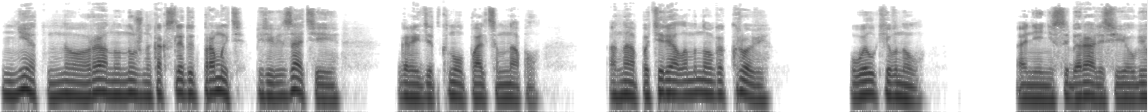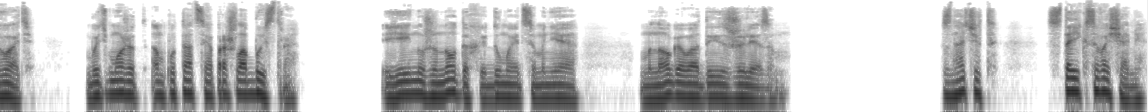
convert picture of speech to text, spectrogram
«Нет, но рану нужно как следует промыть, перевязать и...» Грейди ткнул пальцем на пол. «Она потеряла много крови». Уилл кивнул. Они не собирались ее убивать. Быть может, ампутация прошла быстро. Ей нужен отдых, и, думается мне, много воды с железом. «Значит, стейк с овощами»,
